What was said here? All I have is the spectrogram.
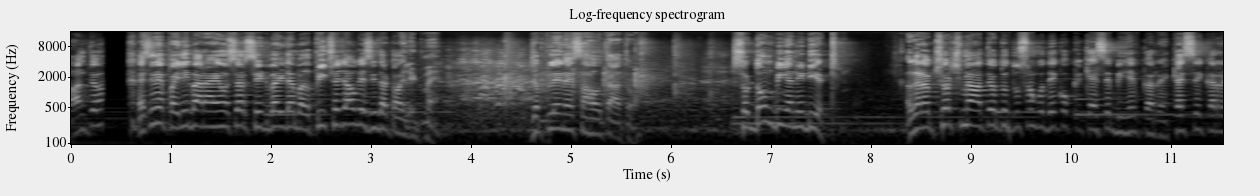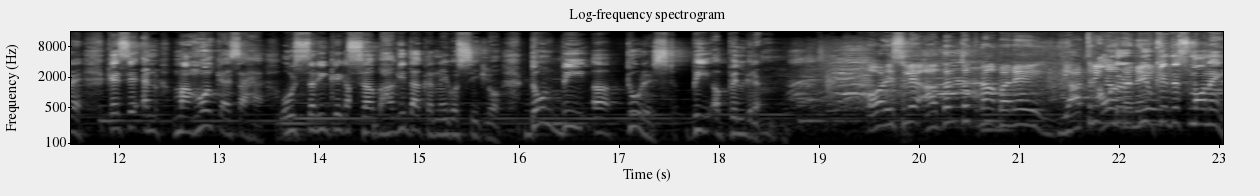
बांधते हो? ऐसे नहीं पहली बार आए हो सर सीट बेल्ट है पीछे जाओगे सीधा टॉयलेट में। जब प्लेन ऐसा होता है तो। So don't be an idiot अगर आप चर्च में आते हो तो दूसरों को देखो कि कैसे बिहेव कर रहे हैं कैसे कर रहे हैं कैसे एंड माहौल कैसा है उस तरीके का सहभागिता करने को सीख लो। Don't be a tourist be a pilgrim और इसलिए आगंतुक ना बने यात्री ना बने। दिस मॉर्निंग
